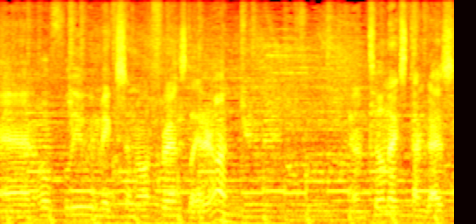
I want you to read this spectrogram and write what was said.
And hopefully we make some more friends later on. Until next time, guys.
